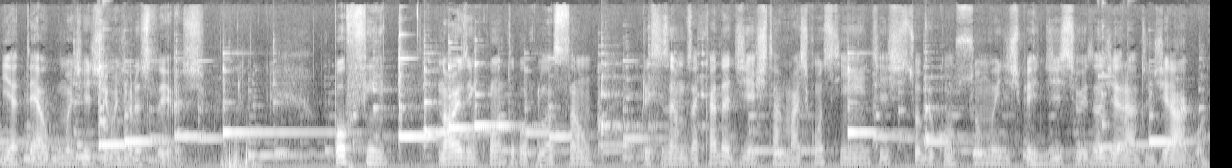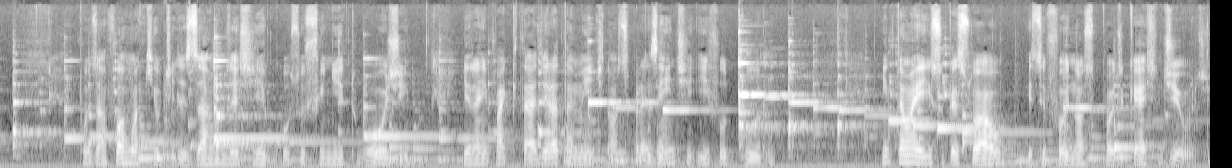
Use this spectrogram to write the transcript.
e até algumas regiões brasileiras. Por fim, nós, enquanto população, precisamos a cada dia estar mais conscientes sobre o consumo e desperdício exagerado de água, pois a forma que utilizarmos este recurso finito hoje irá impactar diretamente nosso presente e futuro. Então é isso, pessoal. Esse foi o nosso podcast de hoje.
